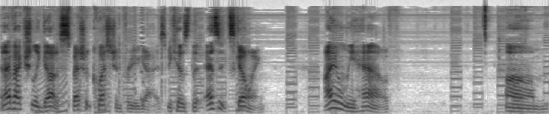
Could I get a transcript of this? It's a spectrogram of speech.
And I've actually got a special question for you guys, because the, as it's going, I only have um,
